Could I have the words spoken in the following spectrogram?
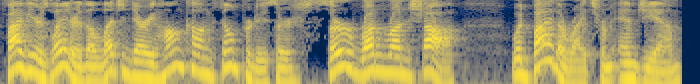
Five years later, the legendary Hong Kong film producer Sir Run Run Shaw would buy the rights from MGM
